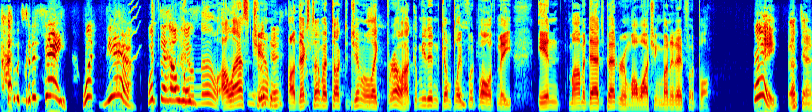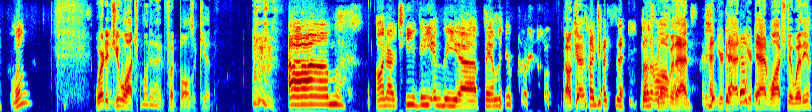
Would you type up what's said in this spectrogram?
I was going to say, what? Yeah, what the hell I was? don't know. I'll ask Jim. Okay. I'll, next time I talk to Jim, I'm like, bro, how come you didn't come play football with me in mom and dad's bedroom while watching Monday Night Football? Right. Okay. Well, Where did you watch Monday Night Football as a kid? um, on our TV in the uh, family room. Okay, like I said, nothing wrong with that. And your dad, your dad watched it with you.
